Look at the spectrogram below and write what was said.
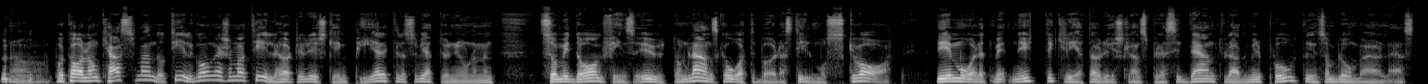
Ja. På tal om Kassman då, tillgångar som har tillhört det ryska imperiet eller Sovjetunionen men som idag finns utomlands ska återbördas till Moskva. Det är målet med ett nytt dekret av Rysslands president Vladimir Putin som Blomberg har läst.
